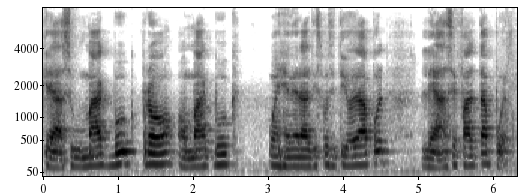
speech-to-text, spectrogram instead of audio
que a su MacBook Pro o MacBook o en general dispositivo de Apple le hace falta puertos.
